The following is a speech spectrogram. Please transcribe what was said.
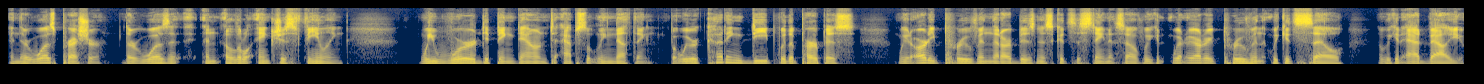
And there was pressure. There was a, a little anxious feeling. We were dipping down to absolutely nothing, but we were cutting deep with a purpose we had already proven that our business could sustain itself. We could we had already proven that we could sell, that we could add value.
